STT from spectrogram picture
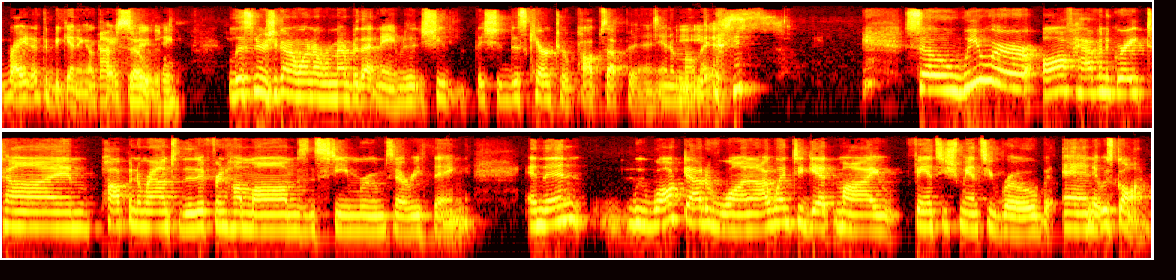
Right at the beginning. Okay, absolutely. So listeners, you're going to want to remember that name. She, she this character pops up in, in a moment. Yes. So we were off having a great time, popping around to the different hammams and steam rooms and everything. And then we walked out of one. And I went to get my fancy schmancy robe, and it was gone.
